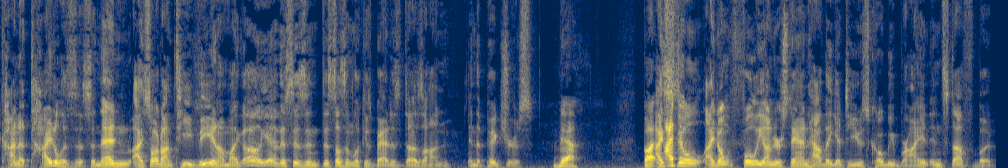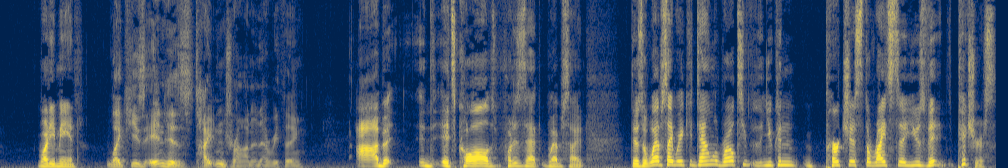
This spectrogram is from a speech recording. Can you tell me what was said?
kind of title is this? And then I saw it on TV and I'm like, oh yeah, this isn't this doesn't look as bad as it does on in the pictures. Yeah. But I, I still I don't fully understand how they get to use Kobe Bryant and stuff, but What do you mean? Like he's in his Titantron and everything. Ah, uh, but it's called what is that website? There's a website where you can download royalty. You can purchase the rights to use vid- pictures.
